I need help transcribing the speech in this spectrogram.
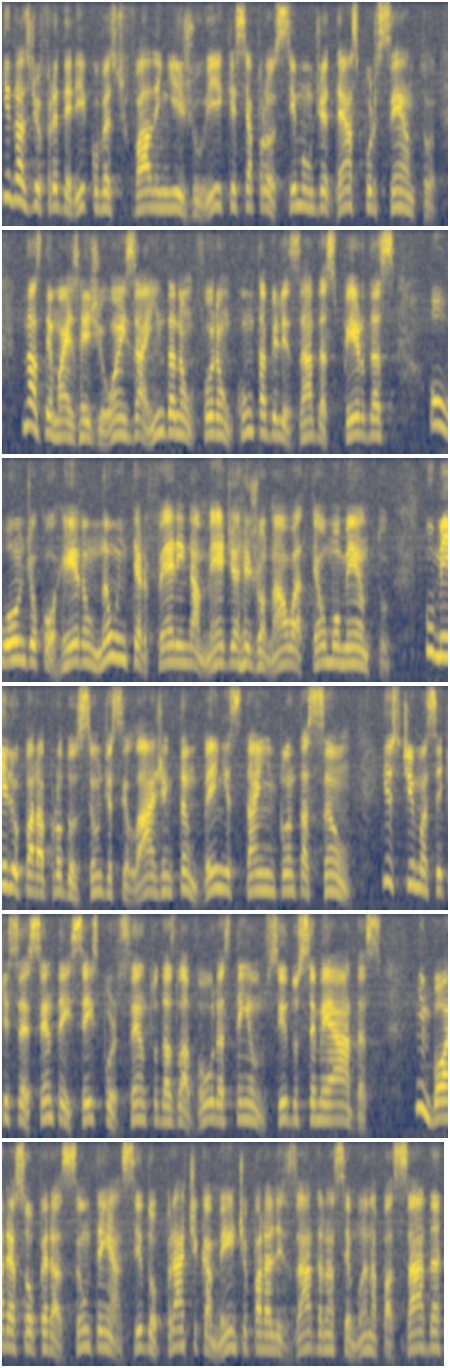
e nas de Frederico Westphalen e Juí, que se aproximam de 10%. Nas demais regiões ainda não foram contabilizadas perdas ou onde ocorreram não interferem na média regional até o momento. O milho para a produção de silagem também está em implantação. Estima-se que 66% das lavouras tenham sido semeadas. Embora essa operação tenha sido praticamente paralisada na semana passada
